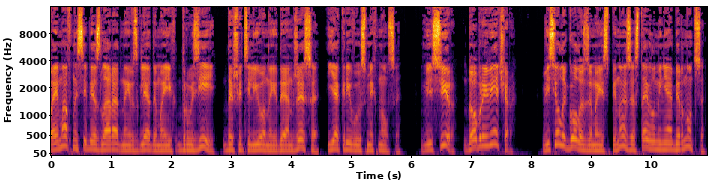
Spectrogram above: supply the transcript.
Поймав на себе злорадные взгляды моих друзей, де Шатильона и де Анжеса, я криво усмехнулся. «Мессир, добрый вечер!» Веселый голос за моей спиной заставил меня обернуться.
